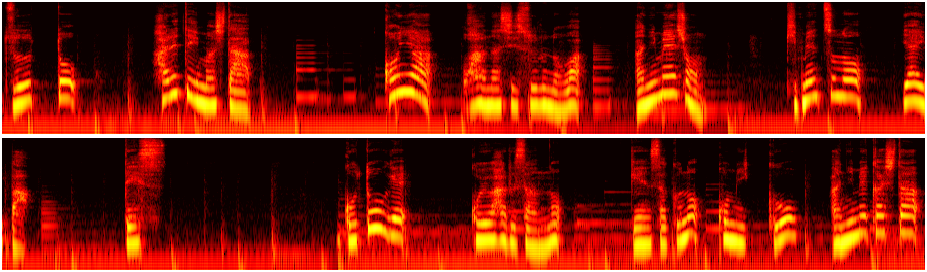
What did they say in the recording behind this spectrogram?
ずっと晴れていました。今夜お話しするのはアニメーション鬼滅の刃です。後峠小夜春さんの原作のコミックをアニメ化した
